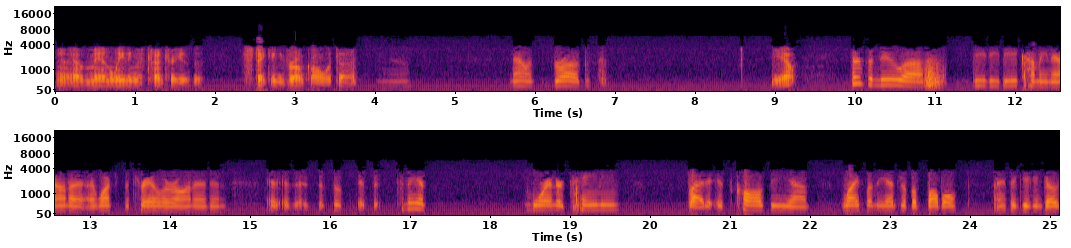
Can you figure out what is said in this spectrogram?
You know, have a man leading a country as a stinking drunk all the time. Yeah. Now it's drugs. Yeah. There's a new uh DVD coming out. I, I watched the trailer on it, and it, it, it, it's, a, it's to me it's more entertaining. But it's called the uh, Life on the Edge of a Bubble. I think you can go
